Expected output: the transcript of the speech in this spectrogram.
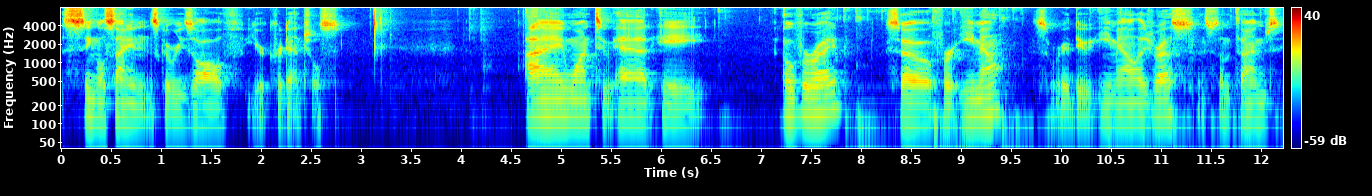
single sign-in is going to resolve your credentials. I want to add a override. So for email, so we're going to do email address. And sometimes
